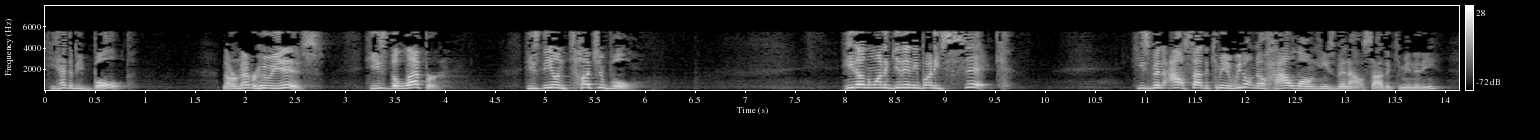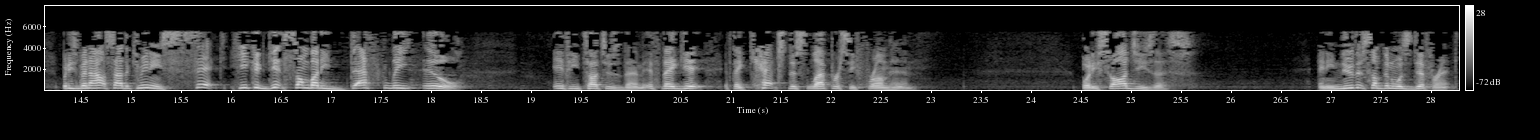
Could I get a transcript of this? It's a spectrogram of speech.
He had to be bold. Now remember who he is. He's the leper. He's the untouchable. He doesn't want to get anybody sick. He's been outside the community. We don't know how long he's been outside the community, but he's been outside the community. He's sick. He could get somebody deathly ill if he touches them, if they get, if they catch this leprosy from him. But he saw Jesus and he knew that something was different.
